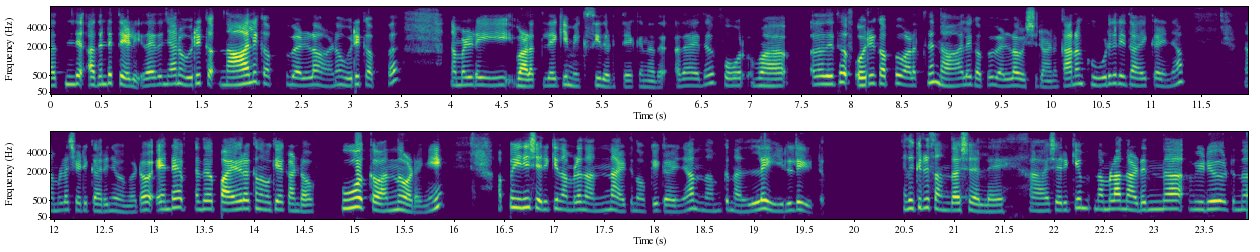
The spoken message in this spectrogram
അതിന്റെ അതിന്റെ തെളി അതായത് ഞാൻ ഒരു നാല് കപ്പ് വെള്ളമാണ് ഒരു കപ്പ് നമ്മളുടെ ഈ വളത്തിലേക്ക് മിക്സ് ചെയ്തെടുത്തേക്കുന്നത്. അതായത് ഫോർ അതായത് ഒരു കപ്പ് വളത്തിന് നാല് കപ്പ് വെള്ളം ഒഴിച്ചിട്ടാണ്. കാരണം കൂടുതൽ ഇതായി കഴിഞ്ഞാൽ നമ്മുടെ ചെടി കരിഞ്ഞു പോകും കേട്ടോ. എന്റെ അത് പയറൊക്കെ നോക്കിയാൽ കണ്ടോ? പൂവൊക്കെ വന്നു തുടങ്ങി. അപ്പോൾ ഇനി ശരിക്കും നമ്മൾ നന്നായിട്ട് നോക്കിക്കഴിഞ്ഞാൽ നമുക്ക് നല്ല ഈൽഡ് കിട്ടും. ഇതൊക്കെ ഒരു സന്തോഷമല്ലേ ശരിക്കും നമ്മൾ ആ നടുന്ന വീഡിയോ കിട്ടുന്ന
